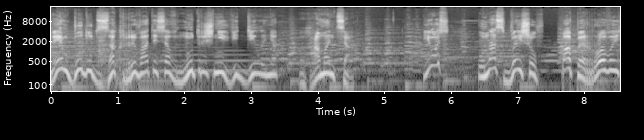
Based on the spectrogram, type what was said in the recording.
ним будуть закриватися внутрішні відділення гаманця. І ось у нас вийшов паперовий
